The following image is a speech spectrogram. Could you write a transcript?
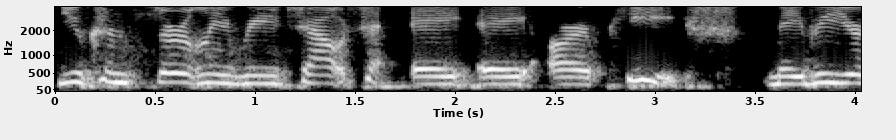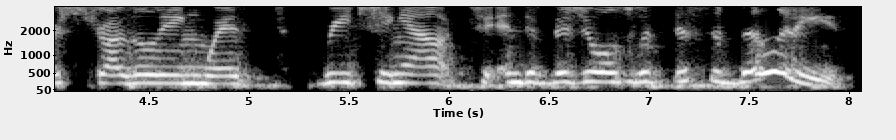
you can certainly reach out to AARP. Maybe you're struggling with reaching out to individuals with disabilities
